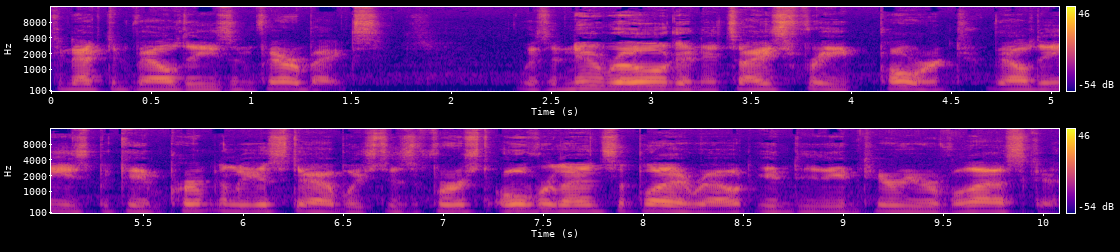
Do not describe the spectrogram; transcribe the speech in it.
connected Valdez and Fairbanks. With a new road and its ice-free port, Valdez became permanently established as the first overland supply route into the interior of Alaska.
